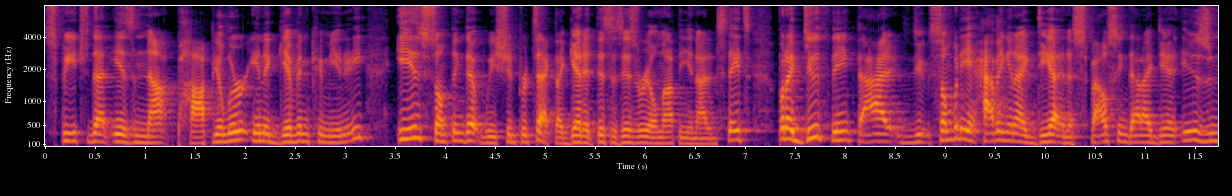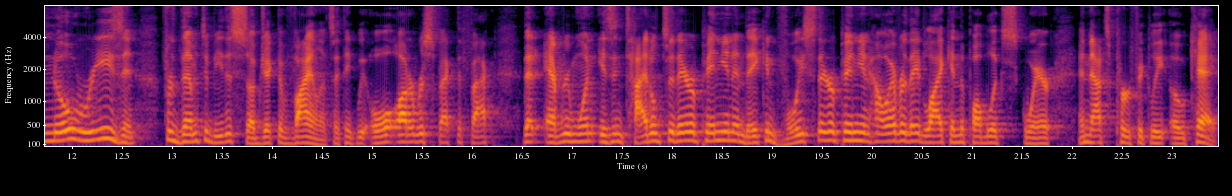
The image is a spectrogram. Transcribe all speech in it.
speech that is not popular in a given community, is something that we should protect. I get it, this is Israel, not the United States, but I do think that somebody having an idea and espousing that idea is no reason for them to be the subject of violence. I think we all ought to respect the fact that everyone is entitled to their opinion and they can voice their opinion however they'd like in the public square, and that's perfectly okay.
